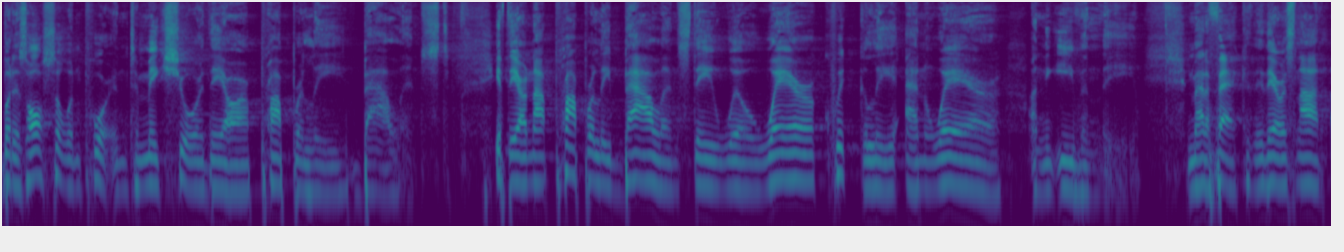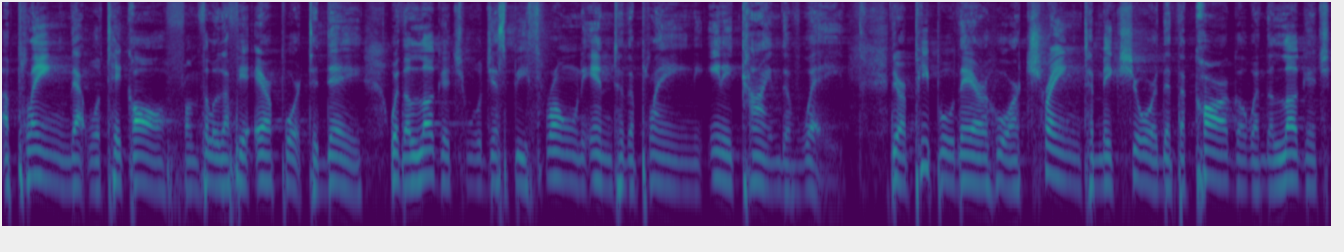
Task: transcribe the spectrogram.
but it's also important to make sure they are properly balanced. If they are not properly balanced, they will wear quickly and wear unevenly. Matter of fact, there is not a plane that will take off from Philadelphia Airport today where the luggage will just be thrown into the plane any kind of way. There are people there who are trained to make sure that the cargo and the luggage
